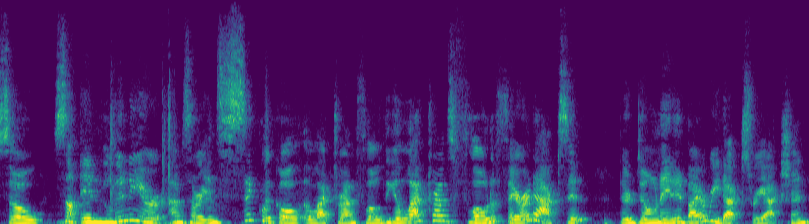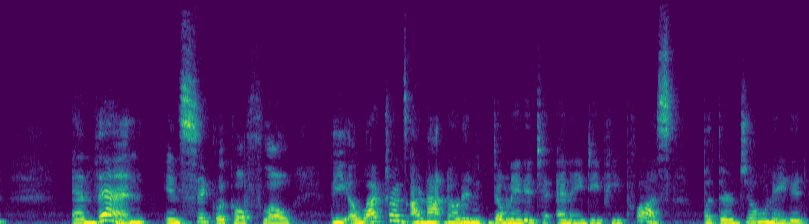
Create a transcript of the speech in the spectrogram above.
so, so in linear, I'm sorry, in cyclical electron flow, the electrons flow to ferredoxin. They're donated by a redox reaction. And then in cyclical flow, the electrons are not donated to NADP+, plus, but they're donated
